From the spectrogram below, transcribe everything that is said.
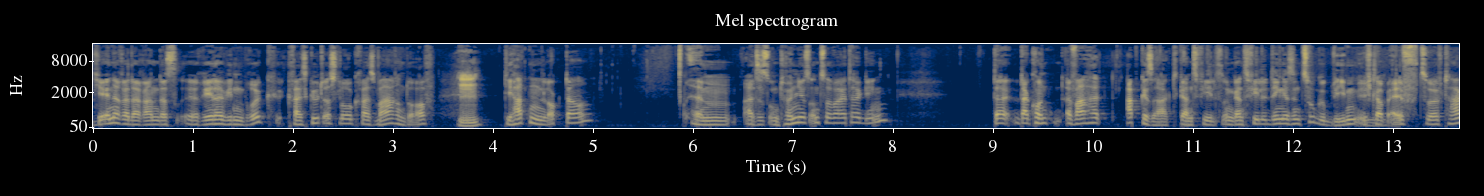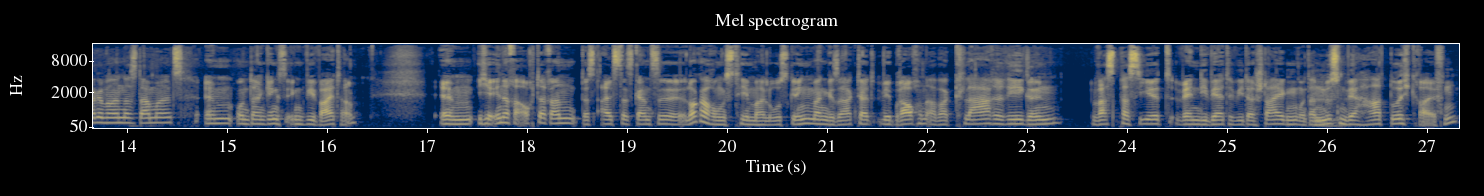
Ich erinnere daran, dass äh, Reda Wiedenbrück, Kreis Gütersloh, Kreis Warendorf, die hatten einen Lockdown, ähm, als es um Tönnies und so weiter ging. Da, da konnten, war halt abgesagt ganz vieles und ganz viele Dinge sind zugeblieben. Ich glaube, elf, zwölf Tage waren das damals ähm, und dann ging es irgendwie weiter. Ähm, ich erinnere auch daran, dass als das ganze Lockerungsthema losging, man gesagt hat, wir brauchen aber klare Regeln, was passiert, wenn die Werte wieder steigen und dann müssen wir hart durchgreifen.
